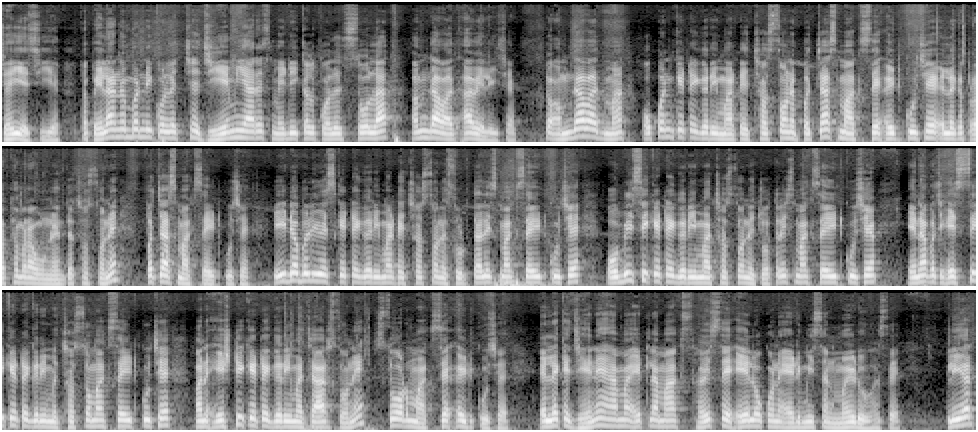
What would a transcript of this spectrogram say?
જઈએ છીએ. તો પહેલા નંબરની કોલેજ છે GMERS medical college Sola, Ahmedabad આવેલી છે. તો અમદાવાદમાં ઓપન કેટેગરી માટે છસો ને પચાસ માર્ક્સે અટકું છે, એટલે કે પ્રથમ રાઉન્ડને અંતે છસો ને પચાસ માર્ક્સે અટકું છે. ઈડબ્લ્યુએસ કેટેગરી માટે છસો ને સુડતાલીસ માર્ક્સે અટકું છે. ઓબીસી કેટેગરીમાં છસો ને ચોત્રીસ માર્ક્સે અટકું છે. એના પછી એસસી કેટેગરીમાં છસો માર્ક્સે અટકું છે. અને એસટી કેટેગરીમાં ચારસો ને સોળ માર્ક્સે અટકું છે. એટલે કે જેને આમાં એટલા માર્ક્સ હશે એ લોકોને એડમિશન મળ્યું હશે. ક્લિયર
